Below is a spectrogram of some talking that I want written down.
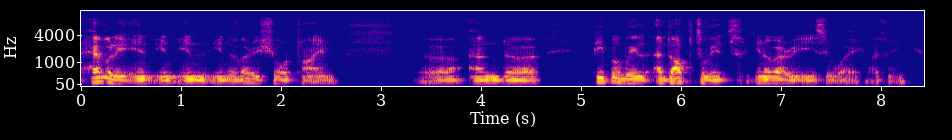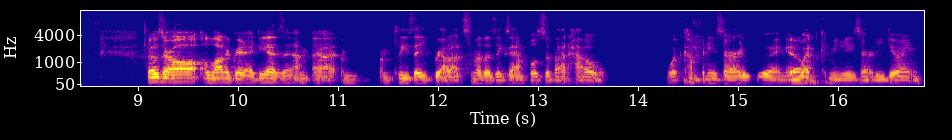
heavily in in in, in a very short time, uh, and uh, people will adapt to it in a very easy way. I think those are all a lot of great ideas, and I'm I'm I'm pleased that you brought out some of those examples about how what companies are already doing and yeah. what communities are already doing.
